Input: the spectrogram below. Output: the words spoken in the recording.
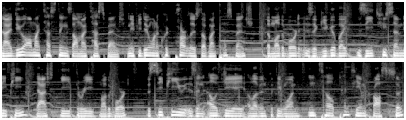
Now I do all my testings on my test bench, and if you do want a quick part list of my test bench, the motherboard is a Gigabyte Z270P-D3 motherboard. The CPU is an LGA 1151 Intel Pentium processor.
